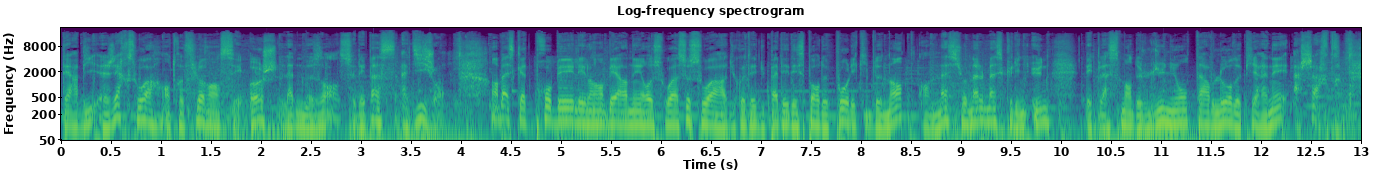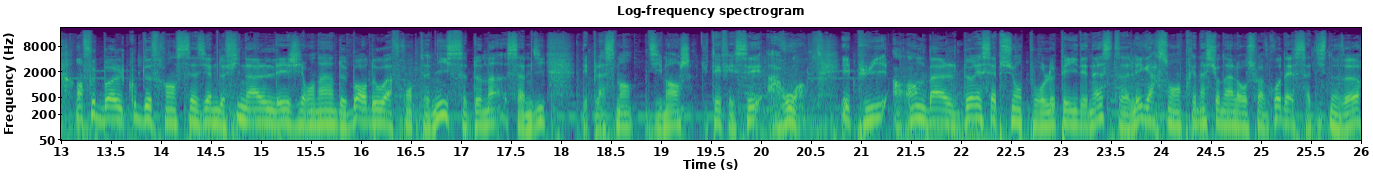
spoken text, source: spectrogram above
Derby gersois entre Florence et Hoche. Lannemezan se dépasse à Dijon. En basket Pro B, l'élan Bernet reçoit ce soir du côté du Palais des Sports de Pau l'équipe de Nantes en National masculine 1. Déplacement de l'Union Tarbes-Lourdes-Pyrénées à Chartres. En football, Coupe de France 16e de finale, les Girondins de Bordeaux affrontent Nice demain samedi. Déplacement dimanche du TFC à Rouen. Et puis en handball de réception pour le pays des Nestes, les garçons en pré-national reçoivent Rodez à 19h,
